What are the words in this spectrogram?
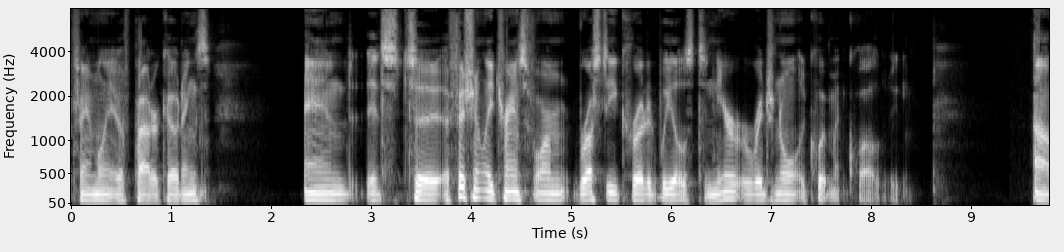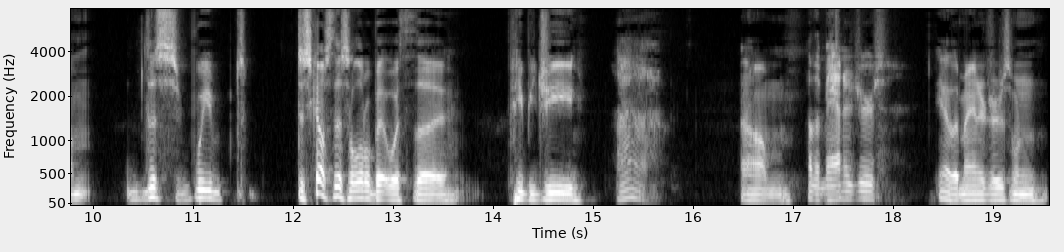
family of powder coatings, and it's to efficiently transform rusty, corroded wheels to near original equipment quality. Um, this we've discussed this a little bit with the PPG. Ah, Um, oh, the managers. yeah, the managers when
